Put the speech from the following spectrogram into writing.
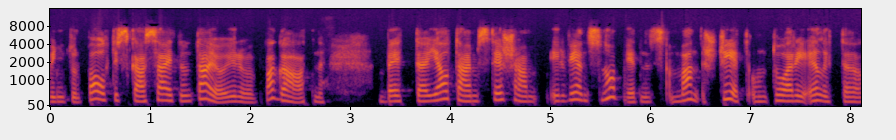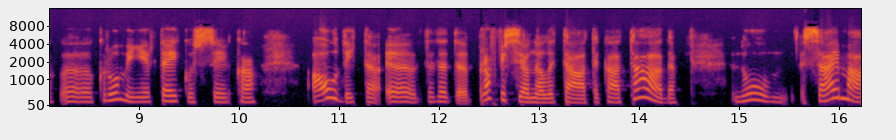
viņi tur politiskā saita, un tā jau ir pagātne. Bet uh, jautājums tiešām ir viens nopietns. Man šķiet, un to arī Elita uh, Krūmiņa ir teikusi, ka audita uh, tad, tad, profesionalitāte kā tāda, nu, saimā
